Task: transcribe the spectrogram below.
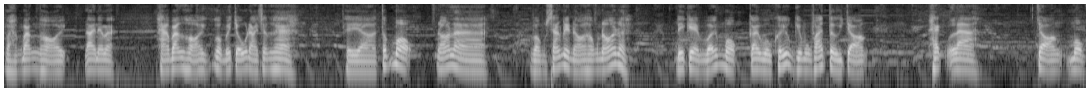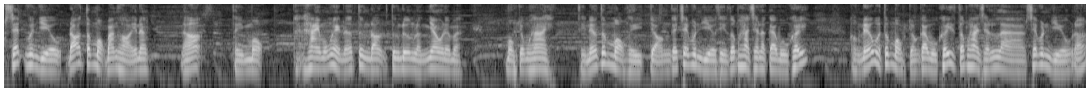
và hàng băng hội. Đây anh em à Hàng băng hội của mấy chủ Đại Sơn Hà Thì uh, top 1 đó là vòng sáng này nọ không nói rồi. Đi kèm với một cây vũ khí của Kim Môn Phái tự chọn hoặc là chọn một set vinh diệu đó top một ban hội nè. Đó, thì một, hai món này nó tương đương tương đương lẫn nhau này mà. Một trong hai, thì nếu top 1 thì chọn cái set vinh diệu thì top 2 sẽ là cây vũ khí. Còn nếu mà top 1 chọn cây vũ khí thì top 2 sẽ là set vinh diệu đó.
